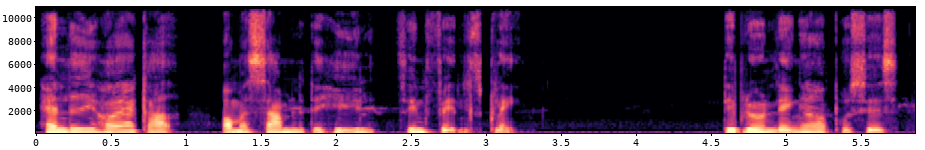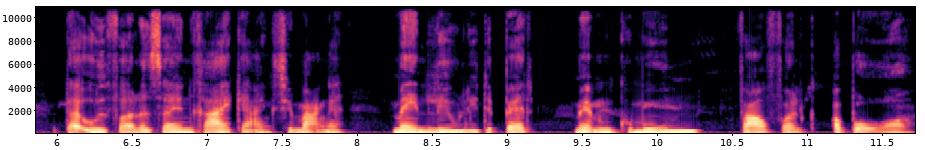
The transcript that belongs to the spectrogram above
handlede i højere grad om at samle det hele til en fælles plan. Det blev en længere proces, der udfoldede sig i en række arrangementer med en livlig debat mellem kommunen, fagfolk og borgere.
